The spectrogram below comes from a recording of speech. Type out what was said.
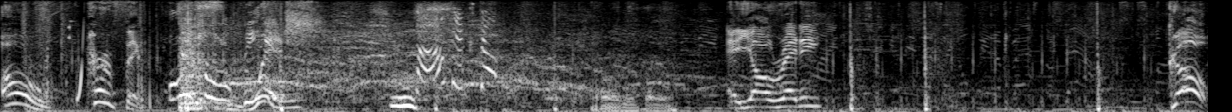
Oh, perfect. Oh, wish. Hey, y'all ready? Go!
